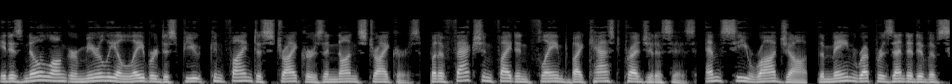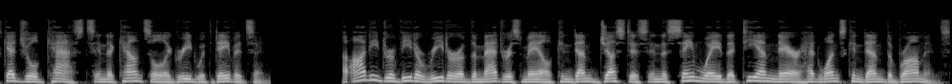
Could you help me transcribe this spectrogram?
it is no longer merely a labor dispute confined to strikers and non-strikers, but a faction fight inflamed by caste prejudices. M. C. Raja, the main representative of scheduled castes in the council agreed with Davidson. A Adi Dravida reader of the Madras Mail condemned Justice in the same way that T. M. Nair had once condemned the Brahmins.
